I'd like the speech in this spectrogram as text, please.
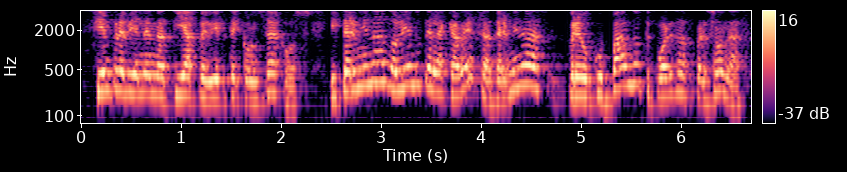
Siempre vienen a ti a pedirte consejos y terminas doliéndote la cabeza, terminas preocupándote por esas personas,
